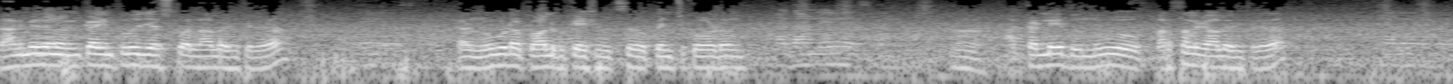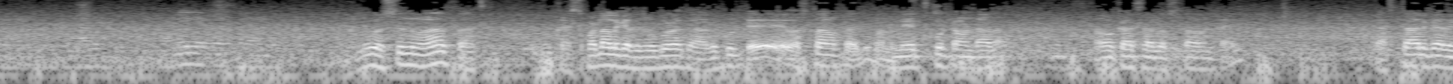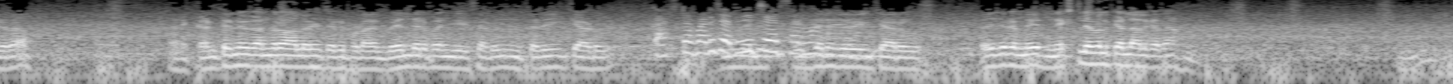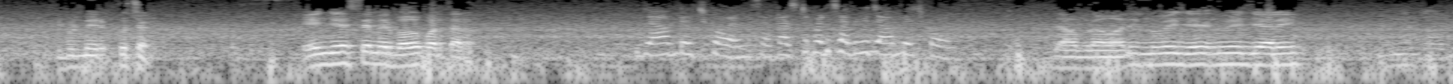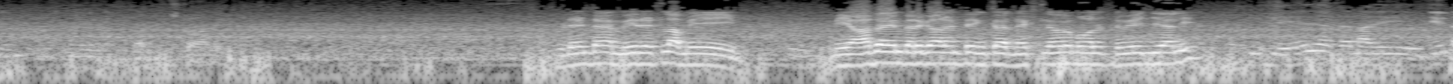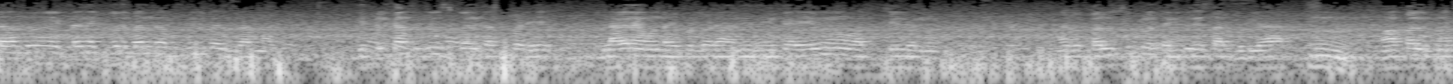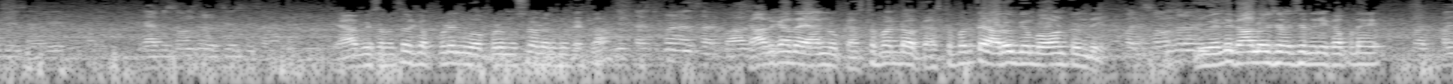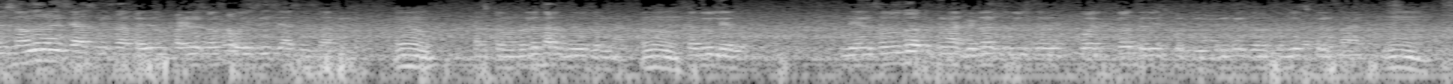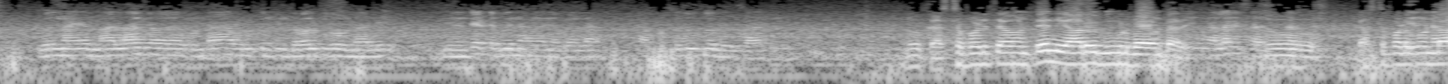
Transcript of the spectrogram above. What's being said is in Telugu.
దాని మీద నువ్వు ఇంకా ఇంప్రూవ్ చేసుకోవాలని ఆలోచించలేదా? కానీ నువ్వు కూడా క్వాలిఫికేషన్స్ పెంచుకోవడం. అక్కడ లేదు నువ్వు పర్సనల్గా ఆలోచించలేదా? మళ్ళీ వస్తుంది మా నువ్వు కష్టపడాలి కదా నువ్వు కూడా చదువుకుంటే వస్తూ ఉంటుంది మనం నేర్చుకుంటూ ఉండాలి? అవకాశాలు వస్తూ ఉంటాయి. కష్టాలు కాదు కదా. దానికి కంటిన్యూగా అందరూ ఆలోచించారు. ఇప్పుడు ఆయన బయలుదేరి పని చేశాడు నేను చదివించాడు. కష్టపడి చదివించారు ఇద్దరు. చదివించారు. మీరు నెక్స్ట్ లెవెల్కి వెళ్ళాలి కదా. ఇప్పుడు మీరు కూర్చోండి. ఏం చేస్తే మీరు బాగుపడతారు? జాబ్ తెచ్చుకోవాలి సార్. కష్టపడి చదివి జాబ్ తెచ్చుకోవాలి. జాబ్ రావాలి. నువ్వేం నువ్వేం చేయాలి? చూసుకోవాలి ఇప్పుడేంటా? మీరు ఎట్లా మీ మీ ఆదాయం పెరగాలంటే ఇంకా నెక్స్ట్ లెవెల్ పోవాలంటే నువ్వేం చేయాలి? లేదు సార్ నాది జీవితాంతం ఇట్లనే కూలి పని కూలి పని సార్ నాది ఈ పిల్లకాయలు చూసుకొని కష్టపడి ఇలాగనే ఉన్నాయి ఇప్పుడు కూడా నేను ఇంకా ఏమీ వర్క్ చేయలేను నాకు కళ్ళు చూపులు తగ్గిపోయింది సార్ కొద్దిగా ఉమ్. మా కళ్ళు పని చేశాయి యాభై సంవత్సరాలు వచ్చేసింది సార్ యాభై సంవత్సరాలకి అప్పుడే నువ్వు అప్పుడు ముసలాడు అనుకుంటే ఎట్లా? కాదు కదా నువ్వు కష్టపడ్డావు. కష్టపడితే ఆరోగ్యం బాగుంటుంది. నువ్వు ఎందుకు ఆలోచన వచ్చింది నీకు అప్పుడే? పది- సంవత్సరాల చేస్తాను సార్? పన్నెండు సంవత్సరాల వయసు నుంచి చేస్తాను సార్. కష్టం రెండు తరగతి చదువుకున్నా ఉమ్. చదువు లేదు. నేను చదువుకోకపోతే నా బిడ్డలు చదివిస్తుంది కోరికతో చదివించుకుంటుంది. చిన్న చిన్న చదువు చదివించుకున్నాను సార్ ఉమ్. వీళ్ళు నా నాలాగా కాకుండా వాళ్ళు కొంచెం డెవలప్గా ఉండాలి. అట్ట పోయినా అప్పుడు చదువుకోలేదు సార్. నువ్వు కష్టపడితే ఉంటే నీ ఆరోగ్యం కూడా బాగుంటుంది. నువ్వు కష్టపడకుండా.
